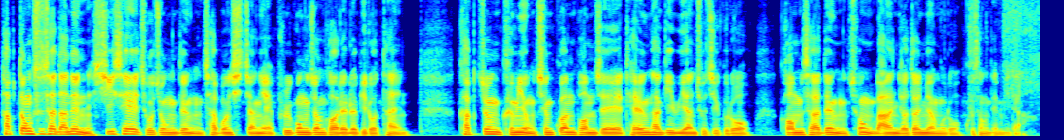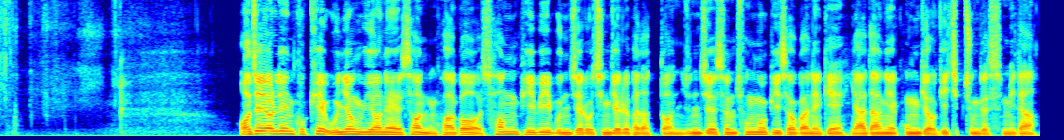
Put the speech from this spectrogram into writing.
합동수사단은 시세 조종 등 자본시장의 불공정 거래를 비롯한 각종 금융 증권 범죄에 대응하기 위한 조직으로 검사 등 총 48명으로 구성됩니다. 어제 열린 국회 운영위원회에선 과거 성비비 문제로 징계를 받았던 윤재순 총무비서관에게 야당의 공격이 집중됐습니다.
